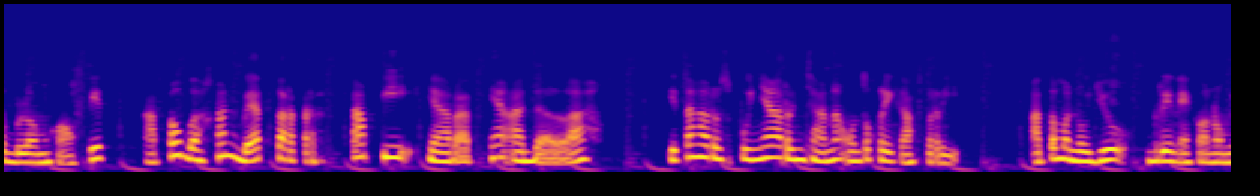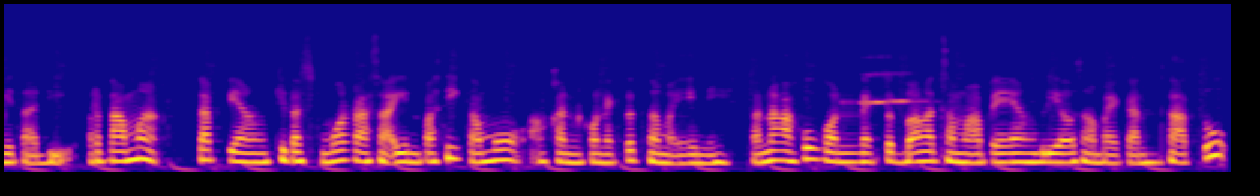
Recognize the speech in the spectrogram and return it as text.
sebelum COVID atau bahkan better. Tapi syaratnya adalah kita harus punya rencana untuk recovery atau menuju green economy tadi. Pertama, step yang kita semua rasain pasti kamu akan connected sama ini. Karena aku connected banget sama apa yang beliau sampaikan. Satu,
